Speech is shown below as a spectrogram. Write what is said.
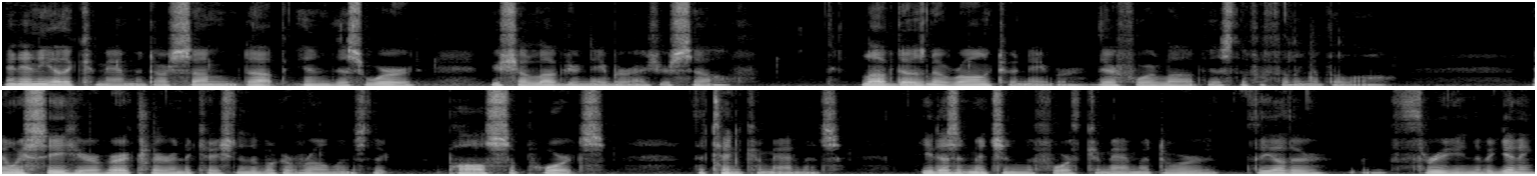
and any other commandment are summed up in this word you shall love your neighbor as yourself. Love does no wrong to a neighbor, therefore, love is the fulfilling of the law. And we see here a very clear indication in the book of Romans that Paul supports the Ten Commandments he doesn't mention the fourth commandment or the other three in the beginning.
